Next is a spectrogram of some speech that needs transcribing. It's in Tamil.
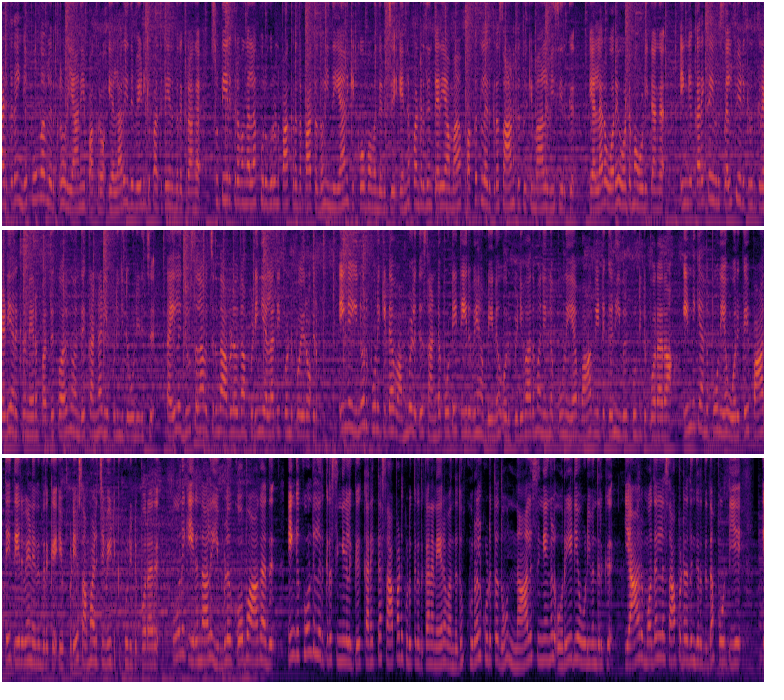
அடுத்ததான் இங்கே பூங்காவில் இருக்கிற ஒரு யானையை பார்க்குறோம் எல்லாரும் இதை வேடிக்கை பார்த்துட்டே இருந்திருக்கிறாங்க. சுற்றி இருக்கிறவங்கெல்லாம் குறுகுறுன்னு பார்க்குறத பார்த்ததும் இந்த யானைக்கு கோபம் வந்துடுச்சு. என்ன பண்ணுறதுன்னு தெரியாமல் பக்கத்தில் இருக்கிற சாணத்தை தூக்கி மேலே வீசியிருக்கு. எல்லாரும் ஒரே ஓட்டமாக ஓடிட்டாங்க. இங்கே கரெக்டாக இவர் செல்ஃபி எடுக்கிறதுக்கு ரெடியாக இருக்கிற நேரம் பார்த்து குரங்கு வந்து கண்ணாடியை பிடுங்கிட்டு ஓடிடுச்சு. கையில் ஜூஸ் எல்லாம் வச்சுருந்தா அவ்வளவுதான். பிடுங்கி எல்லாத்தையும் கொண்டு போயிடும் இங்கே இன்னொரு பூனைக்கிட்ட வம்பிழுத்து சண்டை போட்டே தீருவேன் அப்படின்னு ஒரு பிடிவாதமா நின்ன பூனையை வா வீட்டுக்குன்னு இவர் கூட்டிட்டு போறாராம். இன்னைக்கு அந்த பூனையை ஒரு கை பார்த்தே தீருவேன்னு இருந்திருக்கு. எப்படியோ சமாளிச்சு வீட்டுக்கு கூட்டிட்டு போறாரு. பூனைக்கு இருந்தாலும் இவ்வளவு கோபம் ஆகாது. எங்கள் கூண்டில் இருக்கிற சிங்கங்களுக்கு கரெக்டாக சாப்பாடு கொடுக்கறதுக்கான நேரம் வந்ததும் குரல் கொடுத்ததும் நாலு சிங்கங்கள் ஒரேடியாக ஓடி வந்திருக்கு. யார் முதல்ல சாப்பிட்றதுங்கிறது தான் போட்டியே.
